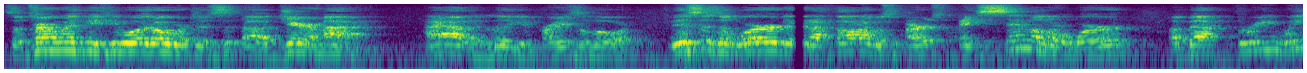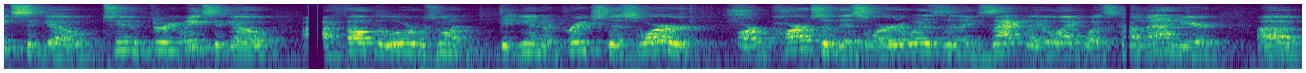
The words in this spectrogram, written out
So turn with me, if you would, over to uh, Jeremiah. Hallelujah. Praise the Lord. This is a word that I thought I was, or a similar word about three weeks ago, two, three weeks ago. I felt the Lord was going to begin to preach this word or parts of this word. It wasn't exactly like what's come out here. Uh,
